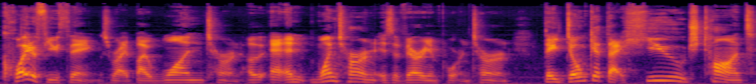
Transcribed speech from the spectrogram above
quite a few things, right, by one turn. Uh, and one turn is a very important turn. They don't get that huge taunt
